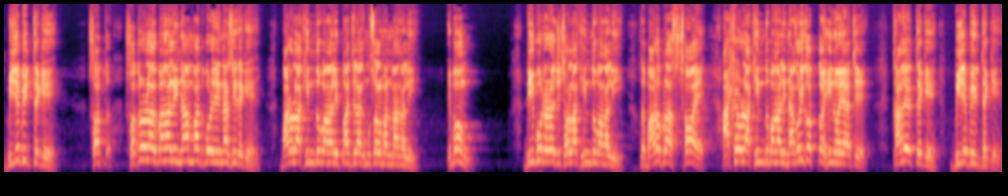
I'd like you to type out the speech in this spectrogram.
বিজেপির থেকে। সত সতেরো লাখ বাঙালির নাম বাদ পড়েছে এনআরসি থেকে। বারো লাখ হিন্দু বাঙালি, পাঁচ লাখ মুসলমান বাঙালি। এবং ডিভোটার রয়েছে ছ লাখ হিন্দু বাঙালি। বারো প্লাস ছয়, আঠেরো লাখ হিন্দু বাঙালি নাগরিকত্বহীন হয়ে আছে। কাদের থেকে? বিজেপির থেকে।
